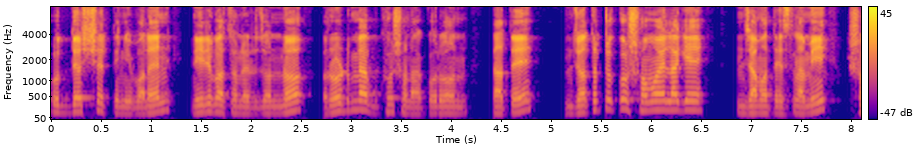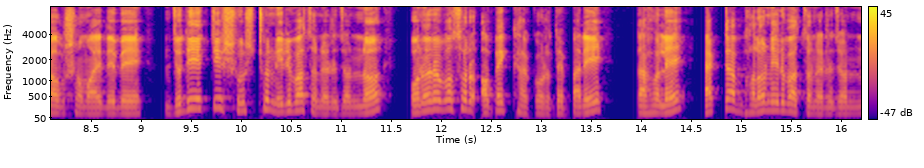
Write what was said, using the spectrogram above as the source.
উদ্দেশ্যে তিনি বলেন, নির্বাচনের জন্য রোডম্যাপ ঘোষণা করুন, তাতে যতটুকু সময় লাগে জামাতে ইসলামী সব সময় দেবে। যদি একটি সুষ্ঠু নির্বাচনের জন্য পনেরো বছর অপেক্ষা করতে পারি, তাহলে একটা ভালো নির্বাচনের জন্য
